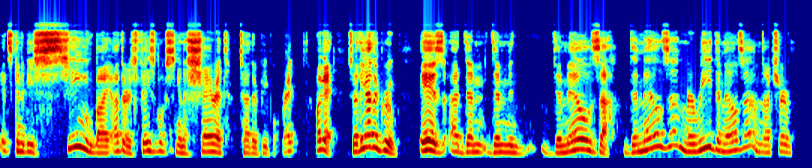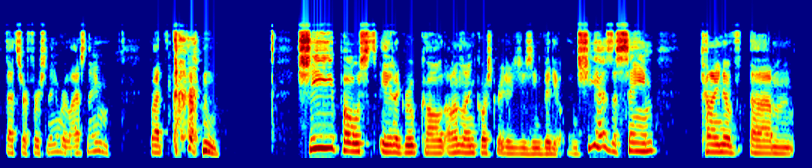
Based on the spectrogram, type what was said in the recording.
it's going to be seen by others. Facebook's going to share it to other people right? Okay so the other group is a Dem, Dem, Demelza. Demelza? Marie Demelza? I'm not sure if that's her first name or last name but she posts in a group called online course creators using video and she has the same kind of um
